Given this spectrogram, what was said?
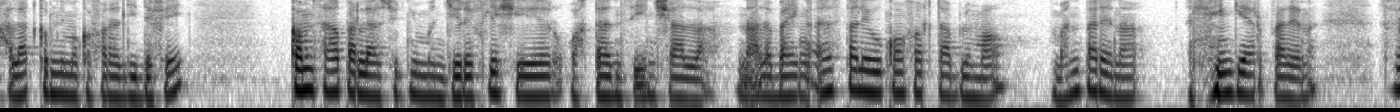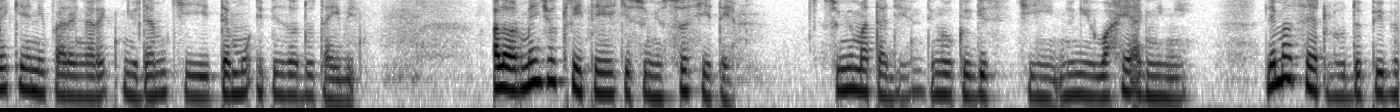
xalaat comme ni ma ko faral comme ça par la suite ñu mën réfléchir waxtaan si confortablement. Linguère pare na. Su fekkee ni pare épisode alors médiocrité société. Suñu matadi di nga ko gis ci nu ñuy waxee ak nit ñi. Li depuis bi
